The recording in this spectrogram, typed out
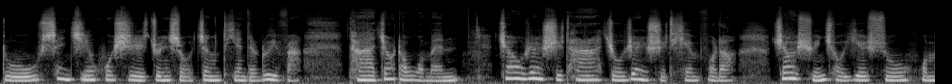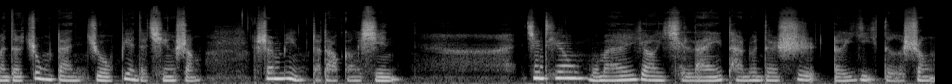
读圣经或是遵守正天的律法。他教导我们，只要认识他，就认识天赋了；只要寻求耶稣，我们的重担就变得轻省，生命得到更新。今天我们要一起来谈论的是得以得胜。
